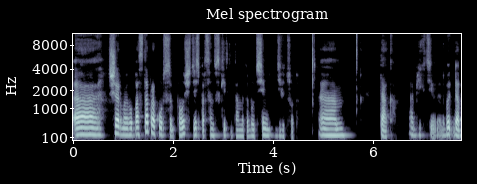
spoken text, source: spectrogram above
шер моего поста про курсы, получите 10% скидки, там это будет 7 900. Эм, так, объективно. Да,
